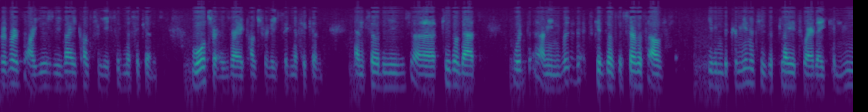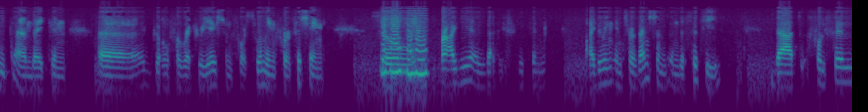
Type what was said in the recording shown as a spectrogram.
rivers are usually very culturally significant. Water is very culturally significant. And so these uh, people that would, I mean, it gives us the service of giving the communities a place where they can meet and they can uh, go for recreation, for swimming, for fishing. So mm-hmm, mm-hmm. our idea is that if we can, by doing interventions in the city, that fulfill,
